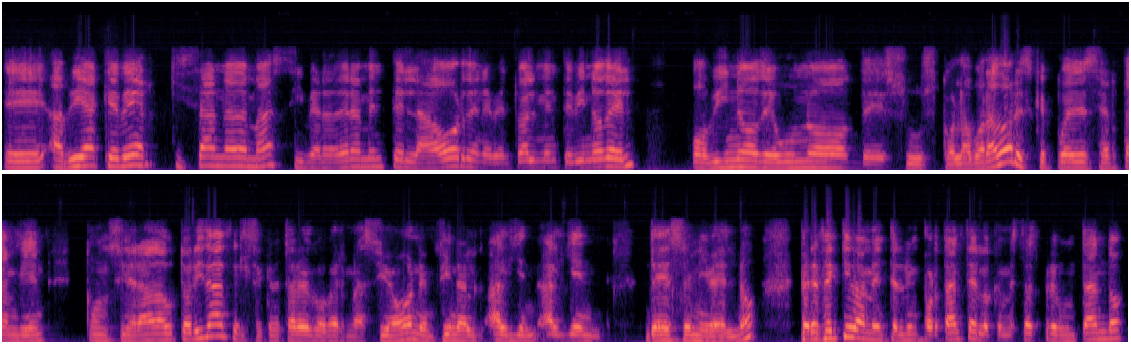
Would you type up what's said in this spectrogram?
Eh, habría que ver quizá nada más si verdaderamente la orden eventualmente vino de él o vino de uno de sus colaboradores, que puede ser también considerada autoridad, el secretario de gobernación, en fin, alguien, alguien de ese nivel, ¿no? Pero efectivamente, lo importante de lo que me estás preguntando,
